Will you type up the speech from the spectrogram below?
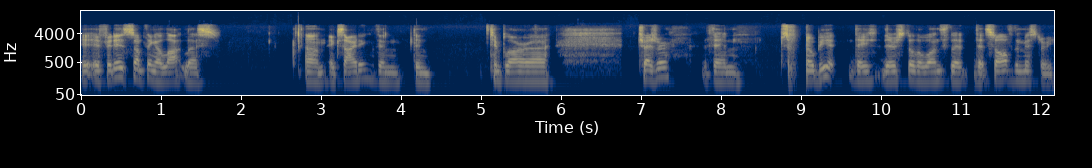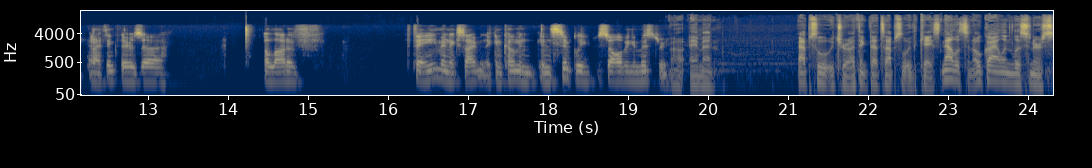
if it is something a lot less um, exciting than than Templar uh, treasure, then so be it. They they're still the ones that that solve the mystery, and I think there's a a lot of fame and excitement that can come in, in simply solving a mystery. Oh, amen. Absolutely true. I think that's absolutely the case. Now, listen, Oak Island listeners,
